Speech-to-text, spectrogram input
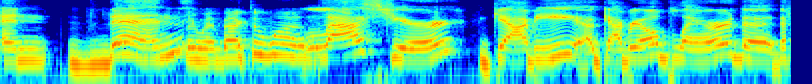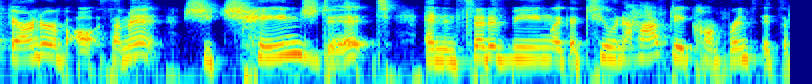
And then they went back to one. last year, Gabby, uh, Gabrielle Blair, the, the founder of Alt Summit, she changed it. And instead of being like a two and a half day conference, it's a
